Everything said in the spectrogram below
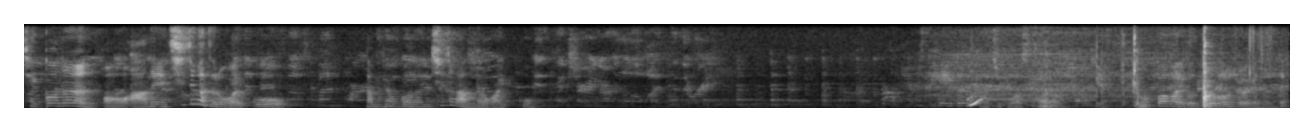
제 거는 어, 안에 치즈가 들어가 있고 남편 거는 치즈가 안 들어가 있고 케이크를 가지고 왔어요. 오빠가 이거 열어줘야겠는데?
